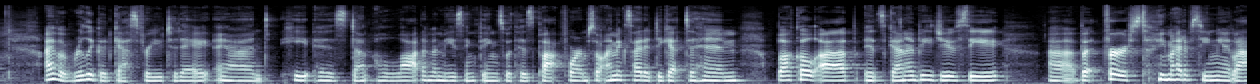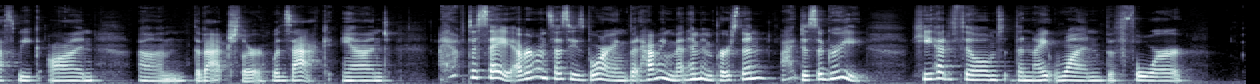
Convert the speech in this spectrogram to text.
I have a really good guest for you today, and he has done a lot of amazing things with his platform. So I'm excited to get to him. Buckle up, it's gonna be juicy. Uh, but first, you might have seen me last week on um, The Bachelor with Zach, and I have to say, everyone says he's boring, but having met him in person, I disagree. He had filmed the night one before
